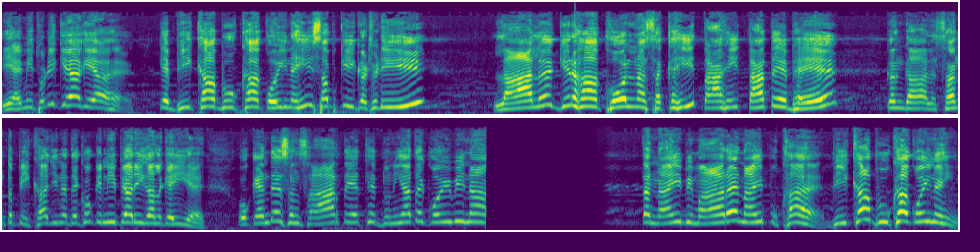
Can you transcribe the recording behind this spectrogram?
ਇਹ ਐਵੇਂ ਥੋੜੀ ਕਿਹਾ ਗਿਆ ਹੈ ਕਿ ਭੀਖਾ ਭੂਖਾ ਕੋਈ ਨਹੀਂ, ਸਭ ਕੀ ਗਠੜੀ। ਲਾਲ ਗਿਰਹਾ ਖੋਲ ਨਾ ਸਕਹੀ ਤਾਂ ਹੀ ਤਾਤੇ ਭੈ ਕੰਗਾਲ। ਸੰਤ ਭੀਖਾ ਜੀ ਨੇ ਦੇਖੋ ਕਿੰਨੀ ਪਿਆਰੀ ਗੱਲ ਕਹੀ ਹੈ। ਉਹ ਕਹਿੰਦੇ ਸੰਸਾਰ ਤੇ ਇੱਥੇ ਦੁਨੀਆ ਤੇ ਕੋਈ ਵੀ ਨਾ ਤਾਂ ਨਾ ਹੀ ਬਿਮਾਰ ਹੈ, ਨਾ ਹੀ ਭੁੱਖਾ ਹੈ। ਭੀਖਾ ਭੂਖਾ ਕੋਈ ਨਹੀਂ।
